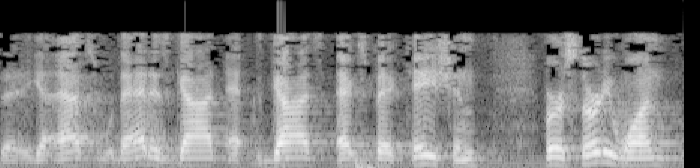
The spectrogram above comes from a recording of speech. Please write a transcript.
That's, that is God, God's expectation. Verse 31,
